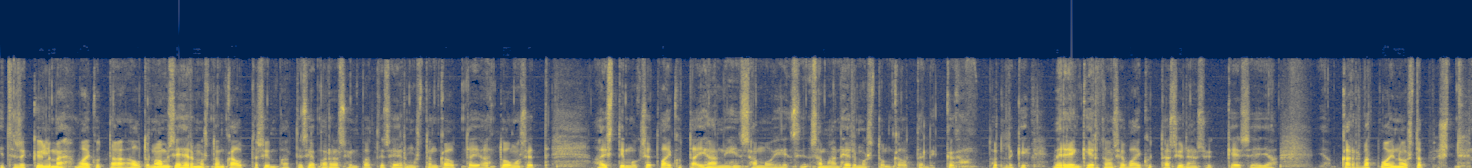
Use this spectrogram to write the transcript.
itse asiassa kylmä vaikuttaa autonomisen hermoston kautta, sympaattisen ja parasympaattisen hermoston kautta ja tuommoiset aistimukset vaikuttaa ihan niihin samoihin, saman hermoston kautta. Eli todellakin verenkiertoon se vaikuttaa sydänsykkeeseen ja, ja karvat voi nousta pystyyn.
